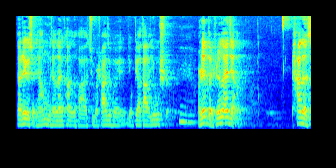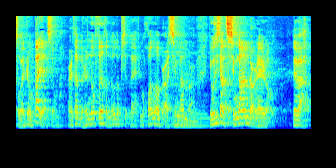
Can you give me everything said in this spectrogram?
那这个选项目前来看的话，剧本杀就会有比较大的优势，嗯，而且本身来讲。它的所谓这种扮演性吧，而且它本身能分很多的品类，什么欢乐本儿、情感本儿，尤其像情感本这种，对吧？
